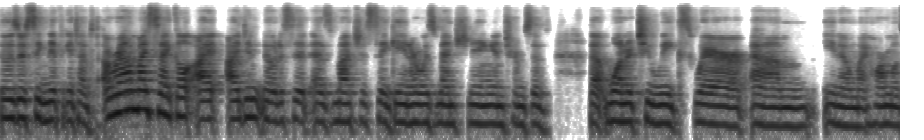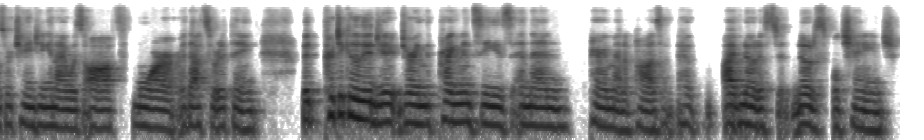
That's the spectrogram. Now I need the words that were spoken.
Those are significant times. Around my cycle, I, I didn't notice it as much as, say, Gaynor was mentioning in terms of that one or two weeks where, um, you know, my hormones were changing and I was off more or that sort of thing. But particularly d- during the pregnancies and then perimenopause, I've, I've noticed a noticeable change.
